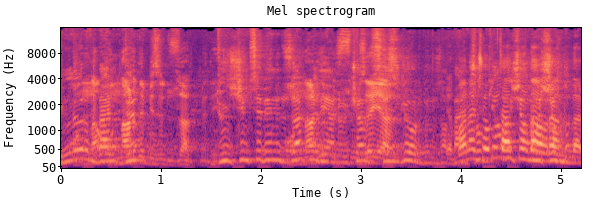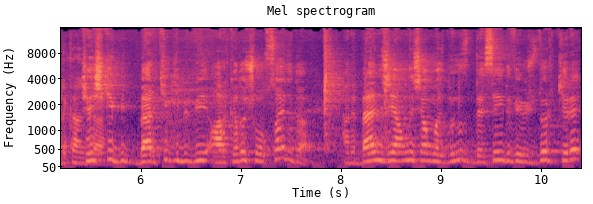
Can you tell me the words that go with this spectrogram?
Bilmiyorum onlar, ben onlar dün, da bizi düzeltmedi. dün kimse beni düzeltmedi yani. Öykü siz gördünüz. Ya ben bana çok, çok yanlış tatlı davrandılar kanka. Keşke bir Berke gibi bir arkadaş olsaydı da hani bence yanlış anladınız deseydi ve 3-4 kere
